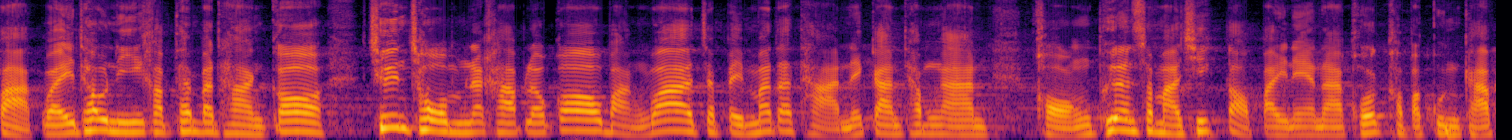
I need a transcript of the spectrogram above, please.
ฝากไว้เท่านี้ครับท่านประธานก็ชื่นชมนะครับ แล้วก็หวังว่าจะเป็นมาตรฐานในการทำงานของเพื่อนสมาชิกต่อไปในอนาคตขอบพระคุณครับ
